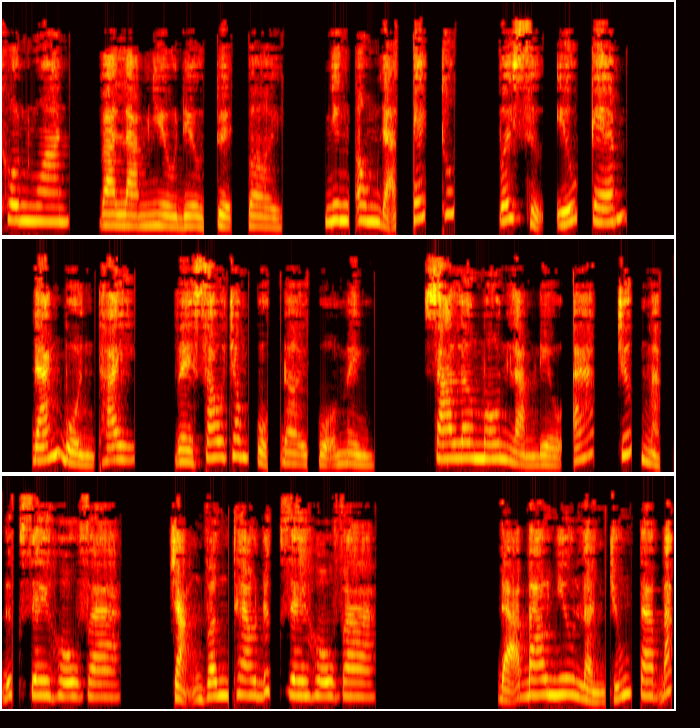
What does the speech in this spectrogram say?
khôn ngoan và làm nhiều điều tuyệt vời, nhưng ông đã kết thúc với sự yếu kém. Đáng buồn thay, về sau trong cuộc đời của mình, Salomon làm điều ác trước mặt Đức Giê-hô-va, chẳng vâng theo Đức Giê-hô-va. Đã bao nhiêu lần chúng ta bắt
